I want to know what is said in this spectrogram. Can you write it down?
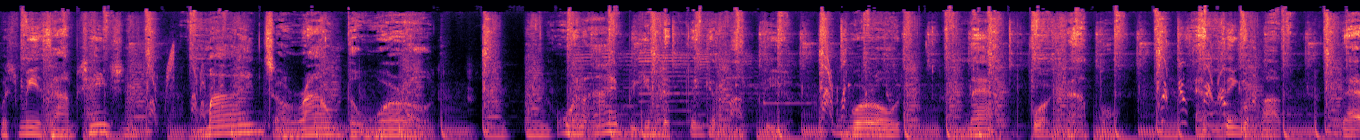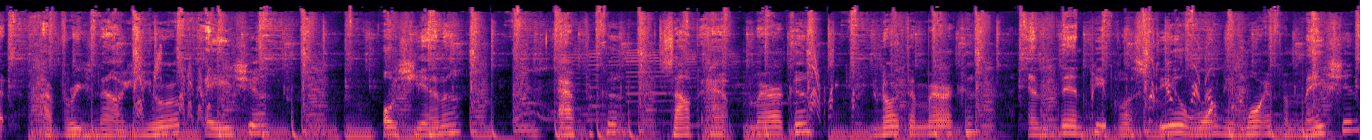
which means I'm changing minds around the world. When I begin to think about the world map, for example, and think about that I've reached now Europe, Asia, Oceania, Africa, South America, North America, and then people are still wanting more information.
